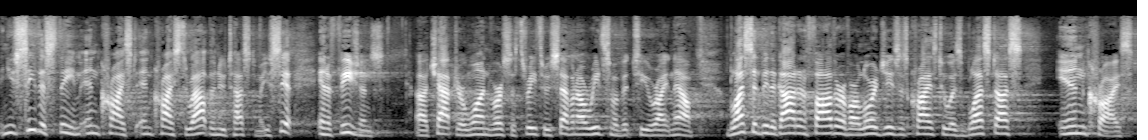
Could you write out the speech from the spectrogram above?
And you see this theme in Christ, in Christ throughout the New Testament. You see it in Ephesians uh, chapter 1, verses 3 through 7. I'll read some of it to you right now. Blessed be the God and Father of our Lord Jesus Christ, who has blessed us in Christ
